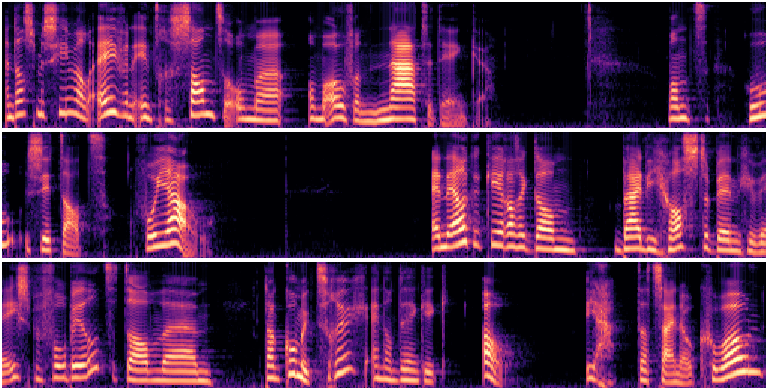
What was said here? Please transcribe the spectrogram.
En dat is misschien wel even een interessante om, uh, om over na te denken. Want hoe zit dat voor jou? En elke keer als ik dan bij die gasten ben geweest, bijvoorbeeld, dan, uh, dan kom ik terug en dan denk ik: Oh, ja, dat zijn ook gewoon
